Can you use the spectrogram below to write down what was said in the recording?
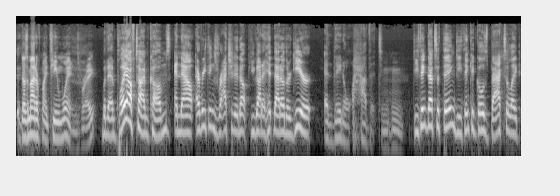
it doesn't matter if my team wins, right? But then playoff time comes, and now everything's ratcheted up. You got to hit that other gear, and they don't have it. Mm-hmm. Do you think that's a thing? Do you think it goes back to like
